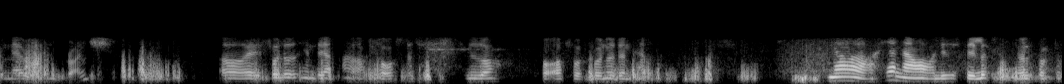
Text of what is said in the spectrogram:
American Brunch. Og øh, forlod hende der og fortsatte videre for at få fundet den her. Nå, jeg nærmer lige så stille. 0 punkter.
